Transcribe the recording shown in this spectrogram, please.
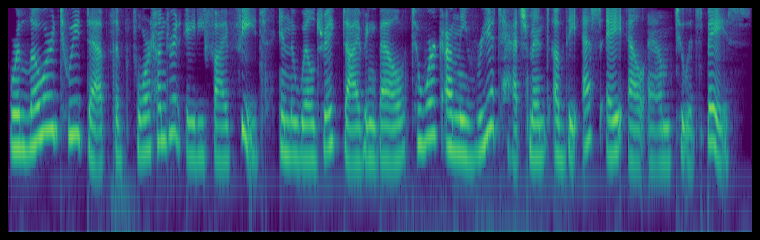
were lowered to a depth of 485 feet in the Wildrake diving bell to work on the reattachment of the SALM to its base.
